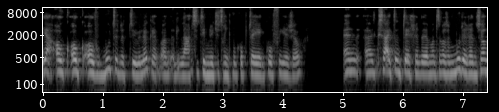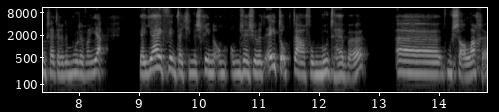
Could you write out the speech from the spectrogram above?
ja, ook, ook over moeten natuurlijk. De laatste tien minuutjes drinken we ook op thee en koffie en zo. En ik zei toen tegen de, want er was een moeder en zoon, ik zei tegen de moeder van, ja, ja, jij vindt dat je misschien om, om zes uur het eten op tafel moet hebben. Uh, ik moest al lachen.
